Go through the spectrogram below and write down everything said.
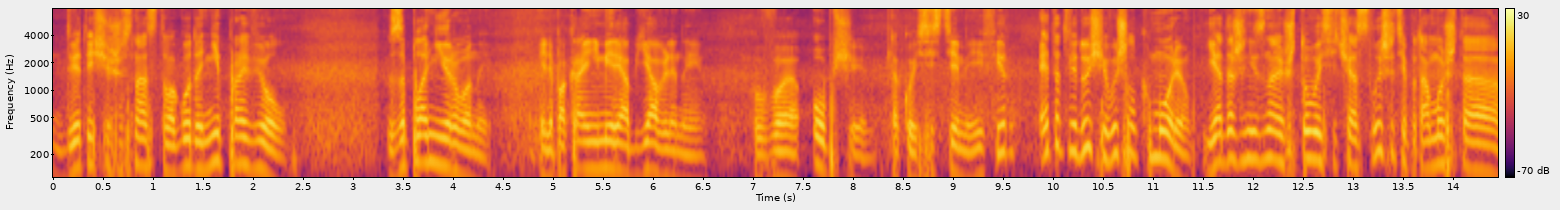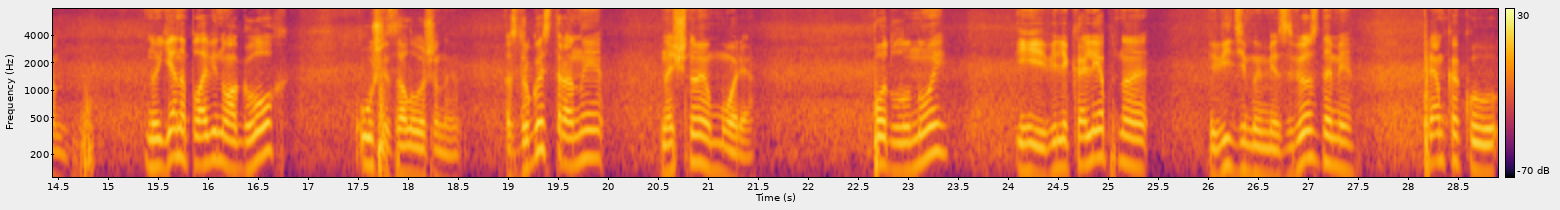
2016 года, не провел запланированный, или, по крайней мере, объявленный в общей такой системе эфир. Этот ведущий вышел к морю. Я даже не знаю, что вы сейчас слышите, потому что ну, я наполовину оглох, уши заложены. С другой стороны, ночное море. Под луной и великолепно видимыми звездами, прям как у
